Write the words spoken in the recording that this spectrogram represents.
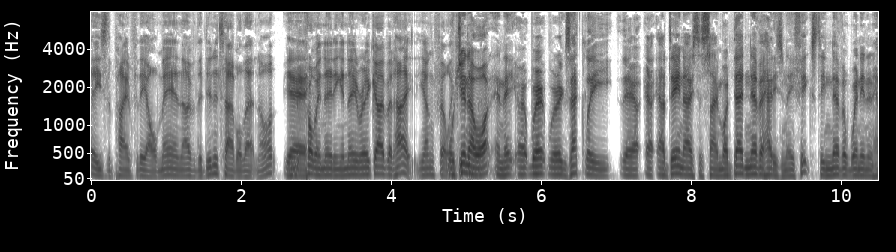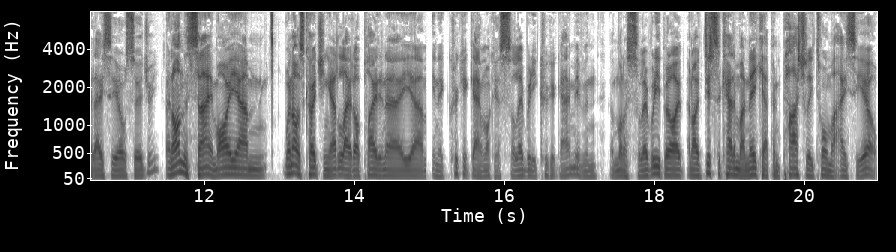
eased the pain for the old man over the dinner table that night. Yeah. probably needing a knee reco, but hey, young fella. Well, do you know what? And uh, we're, we're exactly there. Our, our DNA is the same. My dad never had his knee fixed. He never went in and had ACL surgery. And I'm the same. I um when I was coaching Adelaide, I played in a um, in a cricket game, like a celebrity cricket game. Even I'm not a celebrity, but I and I dislocated my kneecap and partially tore my ACL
